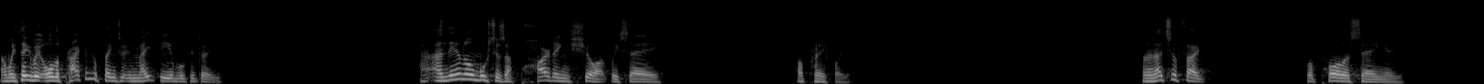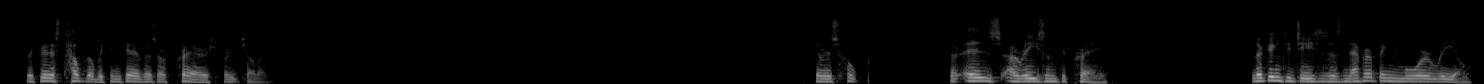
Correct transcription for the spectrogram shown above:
And we think about all the practical things that we might be able to do. And then, almost as a parting shot, we say, I'll pray for you. But in actual fact, what Paul is saying is the greatest help that we can give is our prayers for each other. There is hope. There is a reason to pray. Looking to Jesus has never been more real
